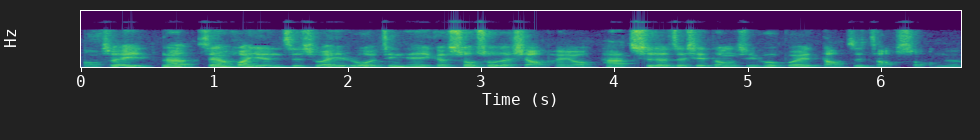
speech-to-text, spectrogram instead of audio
哦。所以那这样换言之说，哎，如果今天一个瘦瘦的小朋友他吃了这些东西会不会导致早熟呢？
